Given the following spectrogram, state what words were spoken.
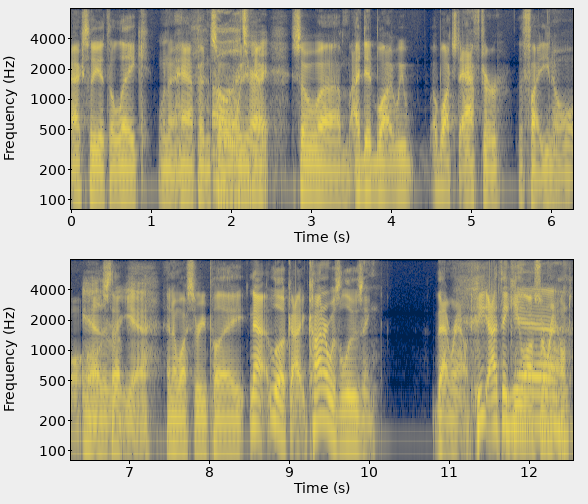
actually at the lake when it happened, so Oh, we that's didn't have- right. so um, I did watch. We I watched after the fight. You know, all, Yeah, the the stuff. yeah. and I watched the replay. Now, look, I, Conor was losing that round. He, I think he lost a Yeah. round,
